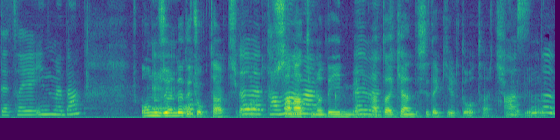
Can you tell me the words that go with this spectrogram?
detaya inmeden Onun Ee, üzerinde de o- çok tartışma Evet, var. tamamen- Sanat mı değil mi? evet. Hatta kendisi de girdi o tartışmaya aslında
